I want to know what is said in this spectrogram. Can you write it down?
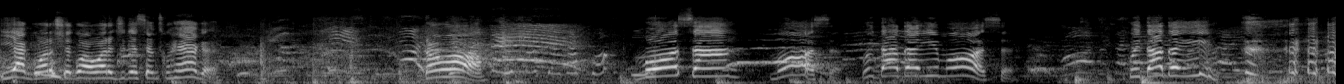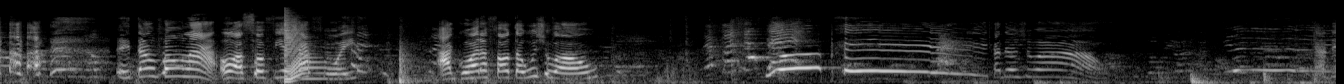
E agora chegou a hora de descer no escorrega? Então, ó. Moça! Moça! Cuidado aí, moça! Cuidado aí! então vamos lá. Ó, a Sofia já foi. Agora falta o João. Yupi! Cadê o João? Cadê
